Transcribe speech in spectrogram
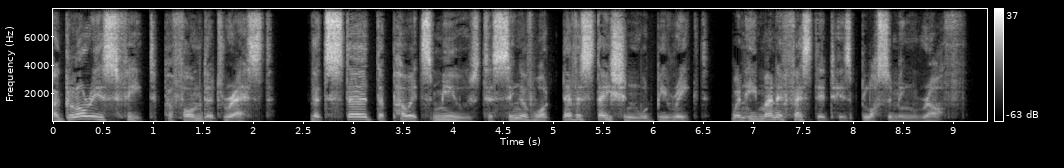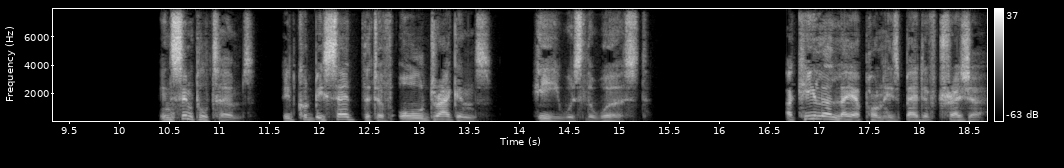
A glorious feat performed at rest that stirred the poet's muse to sing of what devastation would be wreaked when he manifested his blossoming wrath. In simple terms, it could be said that of all dragons, he was the worst. Akela lay upon his bed of treasure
